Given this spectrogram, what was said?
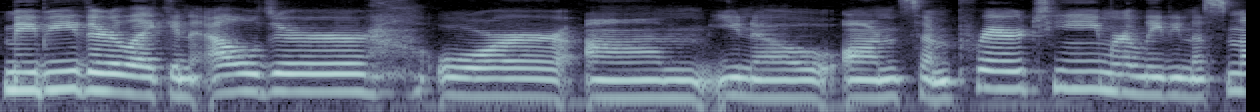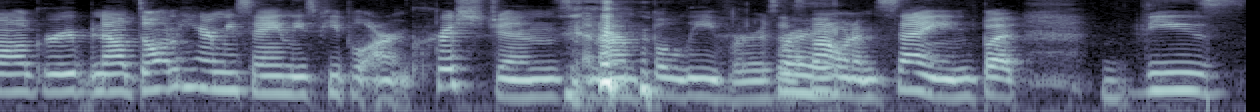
Maybe they're like an elder or um, you know, on some prayer team or leading a small group. Now don't hear me saying these people aren't Christians and aren't believers. That's Right. not what I'm saying, but these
